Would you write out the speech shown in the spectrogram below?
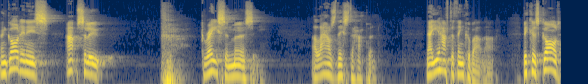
And God in his absolute grace and mercy allows this to happen. Now you have to think about that. Because God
